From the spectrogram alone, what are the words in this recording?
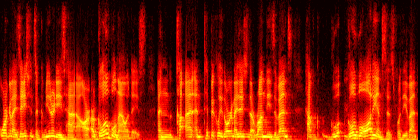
organizations and communities ha- are, are, global nowadays, and and typically the organizations that run these events have gl- global audiences for the event,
